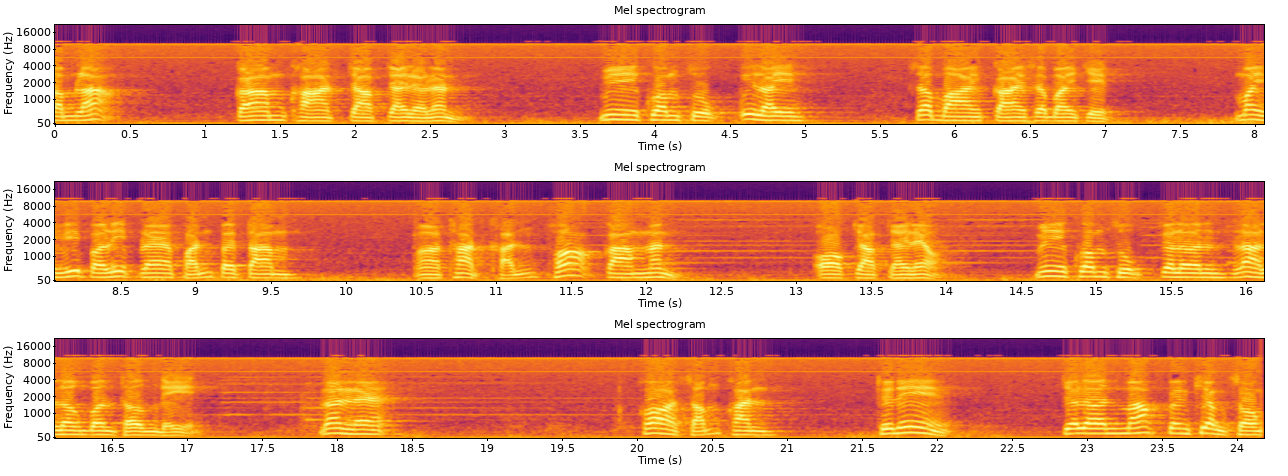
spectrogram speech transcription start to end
สำละกามขาดจากใจแล้วนั้นมีความสุขวิไลสบายกายสบายจิต ไม่วิปริแปรผันไปตามธาตุขัน เพราะกามนั้นออกจากใจแล้ว มีความสุขเจริญล่าเริงบันเทิงดี นั่นแหละ ข้อสำคัญ ทีนี้เจริญมรรคเป็นเครื่องส่ง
